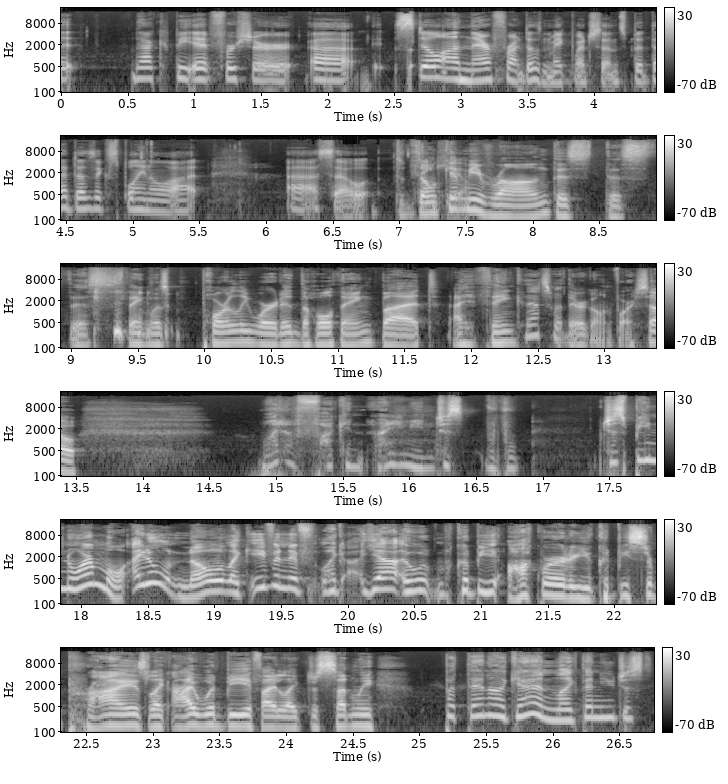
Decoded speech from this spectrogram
Be it. That could be it for sure. Uh, still on their front doesn't make much sense, but that does explain a lot. Uh, so don't get you. me wrong this this this thing was poorly worded the whole thing but i think that's what they were going for so what a fucking I mean just just be normal. I don't know. Like even if like yeah, it would, could be awkward or you could be surprised like I would be if I like just suddenly but then again, like then you just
